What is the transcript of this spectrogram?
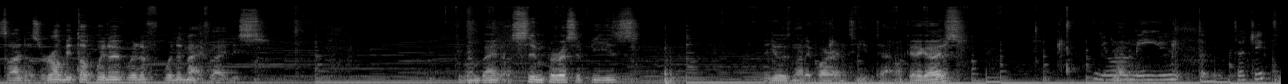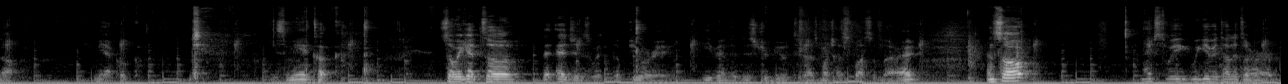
So I just rub it up with with the, with the knife like this. Remember, you know, simple recipes to use not the quarantine time. Okay, guys? You want me you touch it? No, me a cook. it's me a cook. So we get to the edges with the puree, evenly distributed as much as possible, all right? And so next week we give it a little herb.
